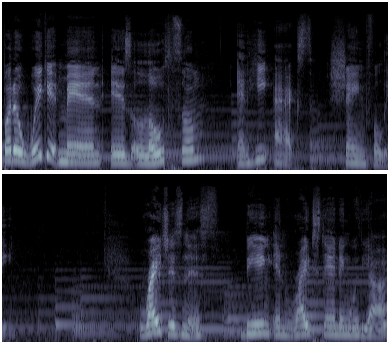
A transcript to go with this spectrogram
But a wicked man is loathsome and he acts shamefully. Righteousness, being in right standing with Yah.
